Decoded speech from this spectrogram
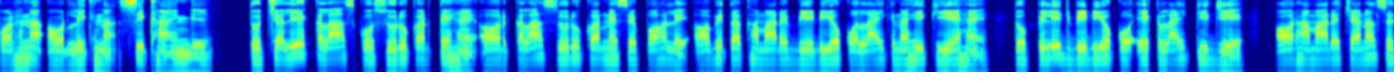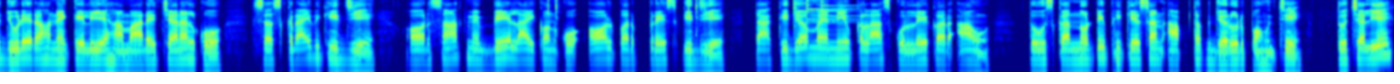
पढ़ना और लिखना सिखाएँगे। तो चलिए क्लास को शुरू करते हैं और क्लास शुरू करने से पहले अभी तक हमारे वीडियो को लाइक नहीं किए हैं तो प्लीज़ वीडियो को एक लाइक कीजिए और हमारे चैनल से जुड़े रहने के लिए हमारे चैनल को सब्सक्राइब कीजिए और साथ में बेल आइकन को ऑल पर प्रेस कीजिए ताकि जब मैं न्यू क्लास को लेकर आऊँ तो उसका नोटिफिकेशन आप तक ज़रूर पहुँचे। तो चलिए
